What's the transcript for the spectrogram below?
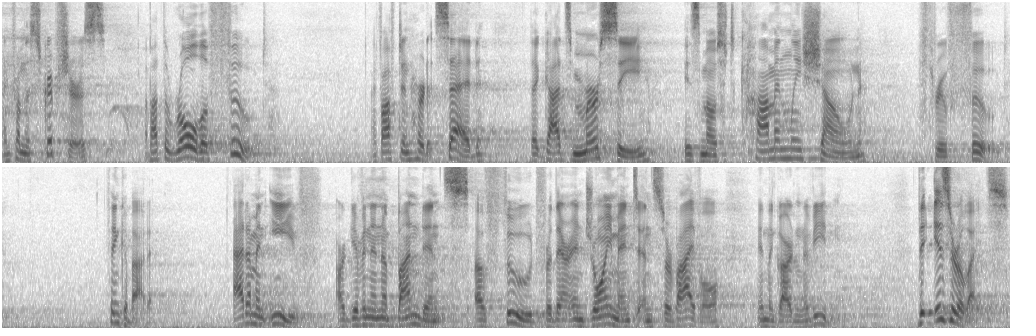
and from the scriptures about the role of food. I've often heard it said that God's mercy is most commonly shown through food. Think about it. Adam and Eve are given an abundance of food for their enjoyment and survival in the Garden of Eden. The Israelites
